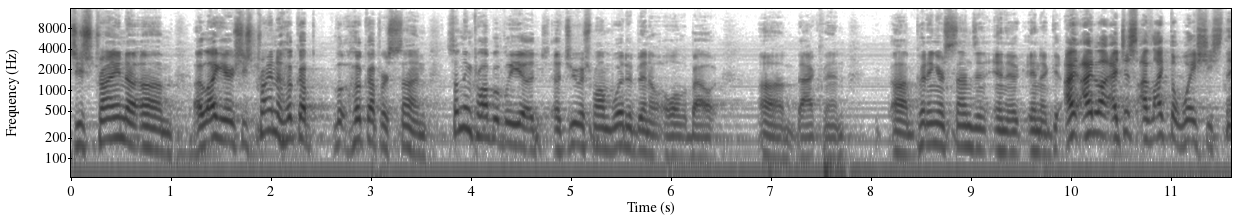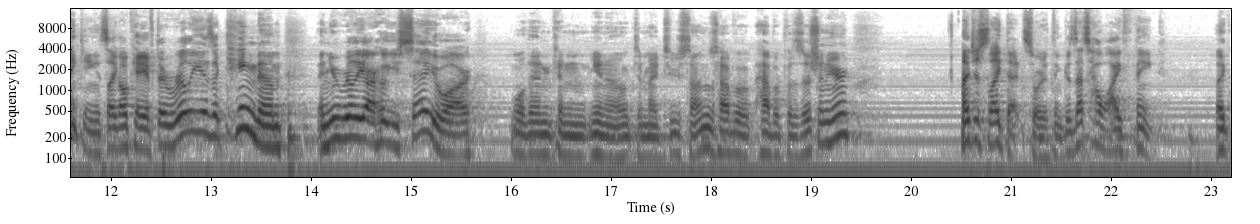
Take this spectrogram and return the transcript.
She's trying to. Um, I like her. She's trying to hook up hook up her son. Something probably a, a Jewish mom would have been all about um, back then. Um, putting her sons in, in a. In a I, I, I just I like the way she's thinking. It's like okay, if there really is a kingdom and you really are who you say you are, well then can you know can my two sons have a have a position here? I just like that sort of thing because that's how I think. Like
